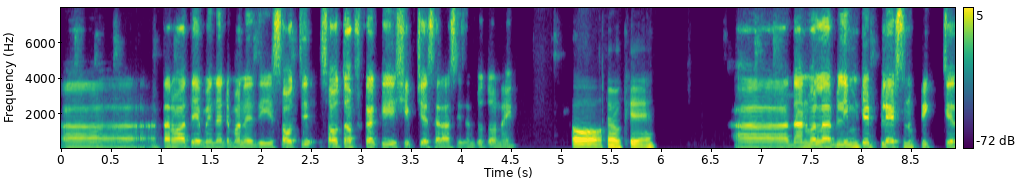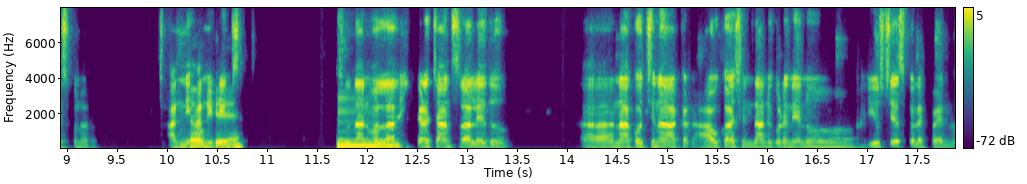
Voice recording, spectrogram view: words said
ఆ తర్వాత ఏమైందంటే మనది సౌత్ సౌత్ ఆఫ్రికాకి షిఫ్ట్ చేశారు ఆ season two thousand nine. Okay. ఆ, దానివల్ల లిమిటెడ్ ప్లేయర్స్ను పిక్ చేసుకున్నారు. అన్ని అన్ని. టీమ్స్. సో దానివల్ల ఇక్కడ ఛాన్స్ రాలేదు. నాకు వచ్చిన అక్కడ అవకాశం దాన్ని కూడా నేను యూజ్ చేసుకోలేకపోయాను.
